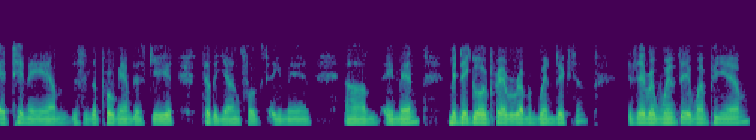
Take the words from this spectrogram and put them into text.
at 10 a.m. This is a program that's geared to the young folks. Amen. Um, amen. Midday Glory Prayer with Reverend Gwen Dixon is every Wednesday at 1 p.m.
